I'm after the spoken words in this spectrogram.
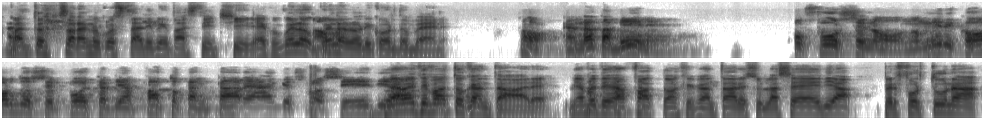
quanto saranno costati quei pasticcini, ecco quello, no. quello lo ricordo bene. No, è andata bene, o forse no, non mi ricordo se poi ti abbiamo fatto cantare anche sulla sedia. Mi avete fatto cantare, mi avete fatto anche cantare sulla sedia, per fortuna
